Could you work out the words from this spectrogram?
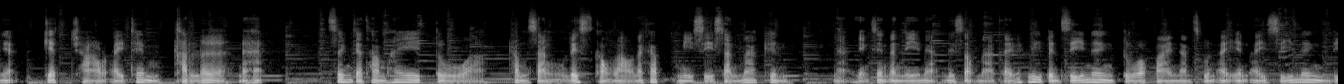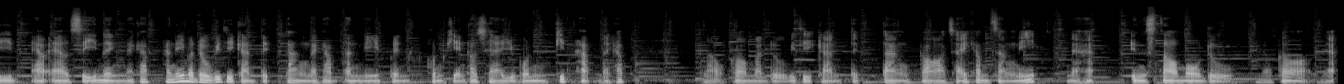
เนี่ย get child item color นะฮะ ซึ่งจะทำให้ตัว คำสั่ง list ของเรานะครับ มีสีสันมากขึ้นนะอย่างเช่นอันนี้เนี่ย list ออกมา directly เป็นสีหนึ่งตัวไฟล์นามสกุล ini สีหนึ่ง dll สีหนึ่งนะครับอันนี้มาดูวิธีการติดตั้งนะครับ อันนี้เป็นคนเขียนเขาแชร์อยู่บน GitHub นะครับ เราก็มาดูวิธีการติดตั้งก็ใช้คำสั่งนี้นะฮะ install module แล้วก็เนี่ย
